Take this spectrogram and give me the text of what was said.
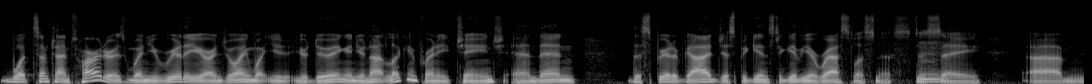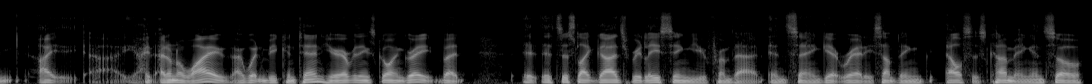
what's sometimes harder is when you really are enjoying what you, you're doing and you're not looking for any change, and then the Spirit of God just begins to give you a restlessness to mm. say, um, I, I, I don't know why I wouldn't be content here. Everything's going great, but it, it's just like God's releasing you from that and saying, "Get ready, something else is coming." And so,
